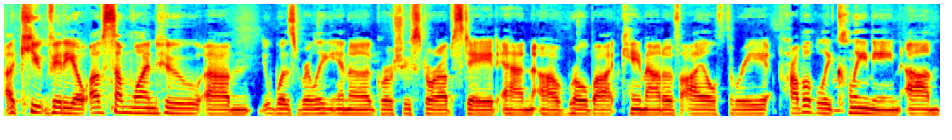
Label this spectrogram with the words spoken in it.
a cute video of someone who um, was really in a grocery store upstate, and a robot came out of aisle three, probably mm. cleaning. Um,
